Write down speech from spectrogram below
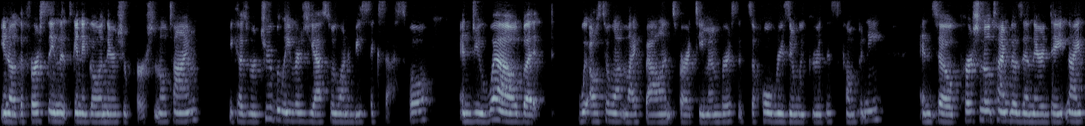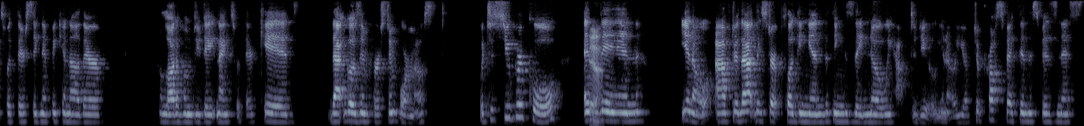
You know, the first thing that's going to go in there is your personal time because we're true believers. Yes, we want to be successful and do well, but we also want life balance for our team members. It's the whole reason we grew this company. And so personal time goes in there, date nights with their significant other. A lot of them do date nights with their kids. That goes in first and foremost, which is super cool. And yeah. then, you know, after that, they start plugging in the things they know we have to do. You know, you have to prospect in this business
